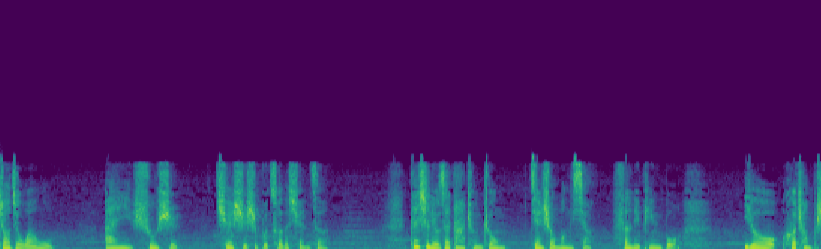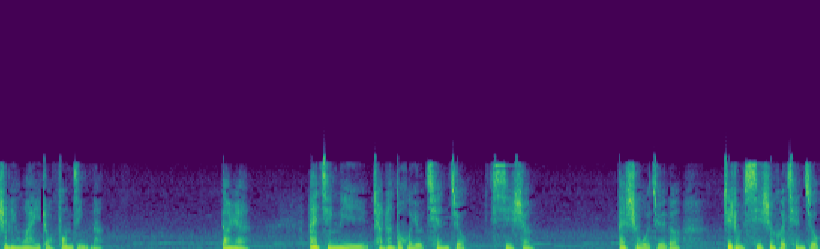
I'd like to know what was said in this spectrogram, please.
朝九晚五，安逸舒适，确实是不错的选择。但是留在大城中，坚守梦想，奋力拼搏，又何尝不是另外一种风景呢？当然，爱情里常常都会有迁就、牺牲。但是我觉得，这种牺牲和迁就，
